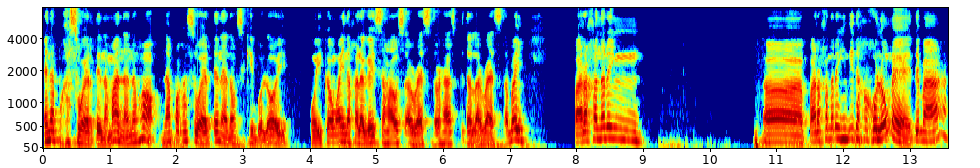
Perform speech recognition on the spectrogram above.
eh napakaswerte naman, ano ho? Napakaswerte na itong si Kibuloy. Kung ikaw ay nakalagay sa house arrest or hospital arrest, abay, para ka na rin, ah, para ka na rin hindi nakakulong eh, di ba?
